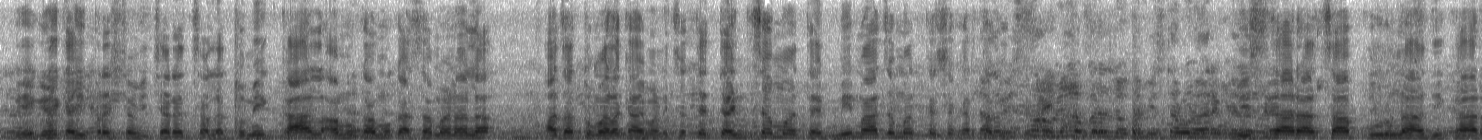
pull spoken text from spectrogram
वेगळे काही प्रश्न विचारत चालत तुम्ही काल अमुक अमुक असं म्हणाला आता तुम्हाला काय म्हणायचं? ते त्यांचं मत आहे. मी माझं मत कशा करता. विस्ताराचा पूर्ण अधिकार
